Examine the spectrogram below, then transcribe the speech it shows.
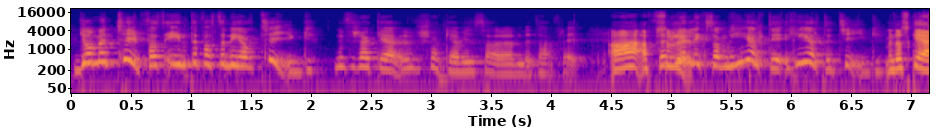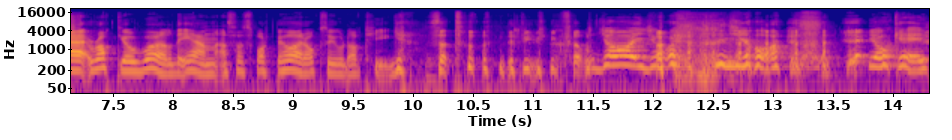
Ja men typ, fast inte fast den är av tyg. Nu försöker jag, nu försöker jag visa den lite här för dig. Ja, Den är absolut. liksom helt i, helt i tyg. Men då ska jag rock your world igen, alltså sport-bh är också gjord av tyg. Så att det blir liksom... Ja, jo, ja, ja okej.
